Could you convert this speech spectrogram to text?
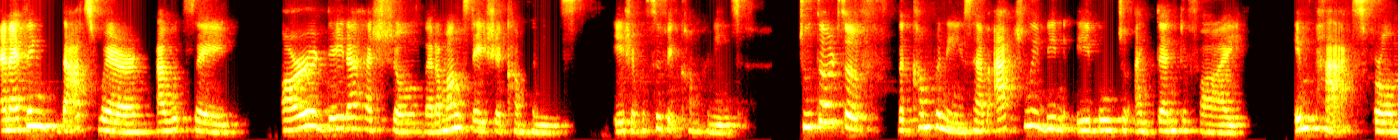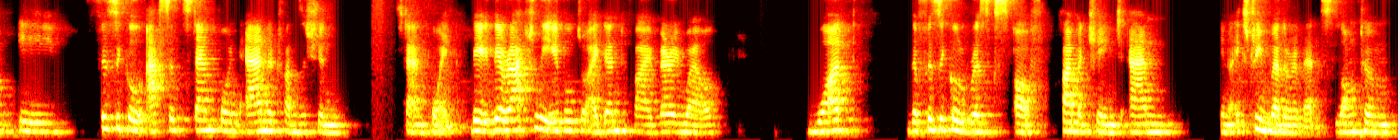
And I think that's where I would say our data has shown that amongst Asia companies, Asia Pacific companies, two thirds of the companies have actually been able to identify impacts from a physical asset standpoint and a transition standpoint. They, they're actually able to identify very well what the physical risks of climate change and you know, extreme weather events, long-term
